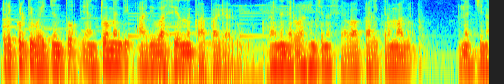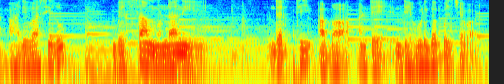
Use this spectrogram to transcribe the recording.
ప్రకృతి వైద్యంతో ఎంతోమంది ఆదివాసీలను కాపాడాడు. ఆయన నిర్వహించిన సేవా కార్యక్రమాలు నచ్చిన ఆదివాసీలు బిర్సా ముండాని ధర్తీ అబా అంటే దేవుడిగా కొలిచేవాడు.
